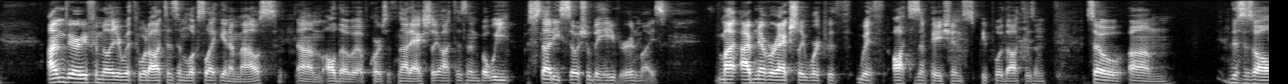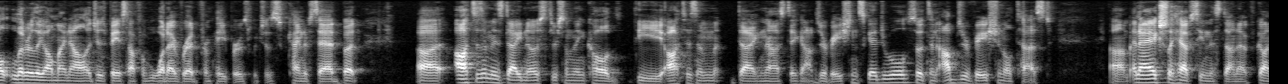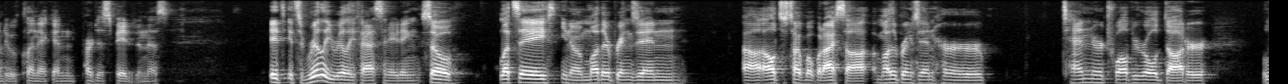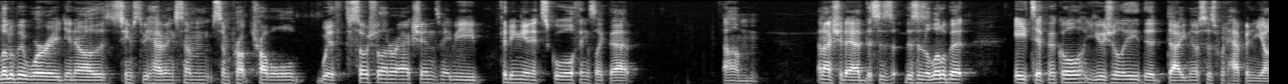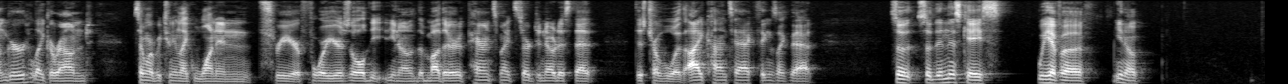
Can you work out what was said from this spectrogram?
I'm very familiar with what autism looks like in a mouse, um, although of course it's not actually autism. But we study social behavior in mice. My, I've never actually worked with with autism patients, people with autism. So um, this is all literally all my knowledge is based off of what I've read from papers, which is kind of sad. But uh, autism is diagnosed through something called the Autism Diagnostic Observation Schedule. So it's an observational test. Um, and I actually have seen this done. I've gone to a clinic and participated in this. It, it's really, really fascinating. So let's say, you know, mother brings in, uh, I'll just talk about what I saw. A mother brings in her 10 or 12 year old daughter, a little bit worried, you know, seems to be having some, some trouble with social interactions, maybe fitting in at school, things like that. Um, and I should add, this is this is a little bit atypical. Usually, the diagnosis would happen younger, like around somewhere between like one and three or four years old. You know, the mother, parents might start to notice that there's trouble with eye contact, things like that. So, so in this case, we have a you know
